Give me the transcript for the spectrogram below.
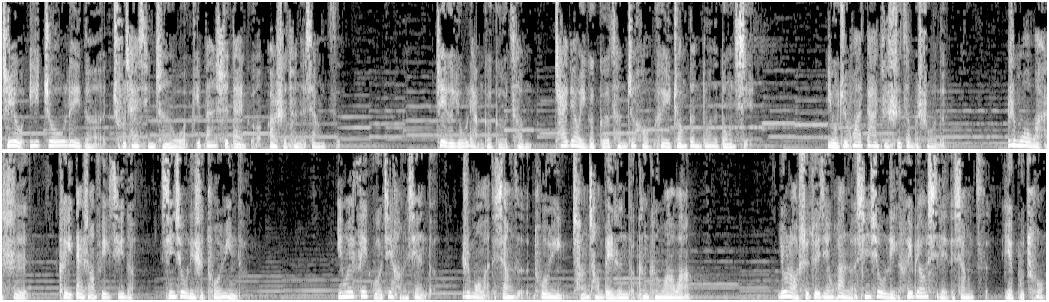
只有一周内的出差行程，我一般是带个二十寸的箱子。这个有两个隔层，拆掉一个隔层之后可以装更多的东西。有句话大致是这么说的：日默瓦是可以带上飞机的，新秀丽是托运的，因为飞国际航线的。日默瓦的箱子托运常常被扔得坑坑洼洼。尤老师最近换了新秀丽黑标系列的箱子，也不错。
